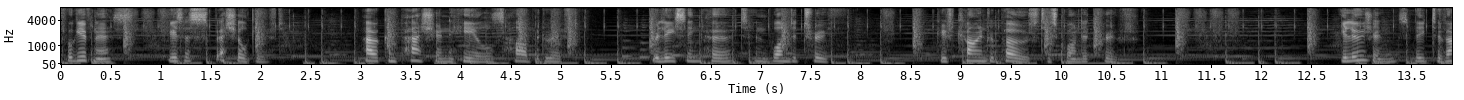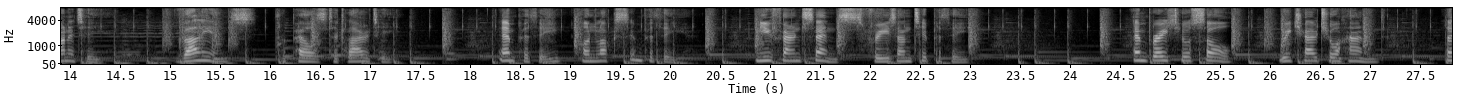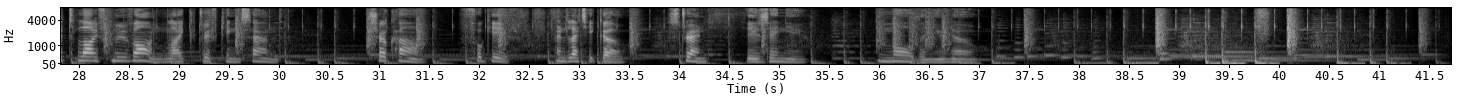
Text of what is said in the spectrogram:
Forgiveness is a special gift. Our compassion heals harboured rift, releasing hurt and wandered truth. Gives kind repose to squandered proof. Illusions lead to vanity. Valiance propels to clarity. Empathy unlocks sympathy. Newfound sense frees antipathy. Embrace your soul, reach out your hand. Let life move on like drifting sand. Show calm, forgive, and let it go. Strength is in you, more than you know.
